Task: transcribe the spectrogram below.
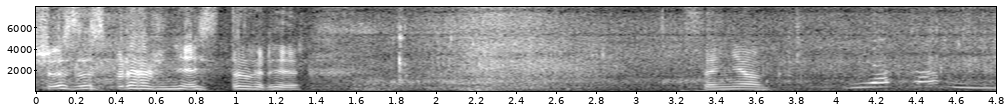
Що за справжня історія? Саньок. Я камінь.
